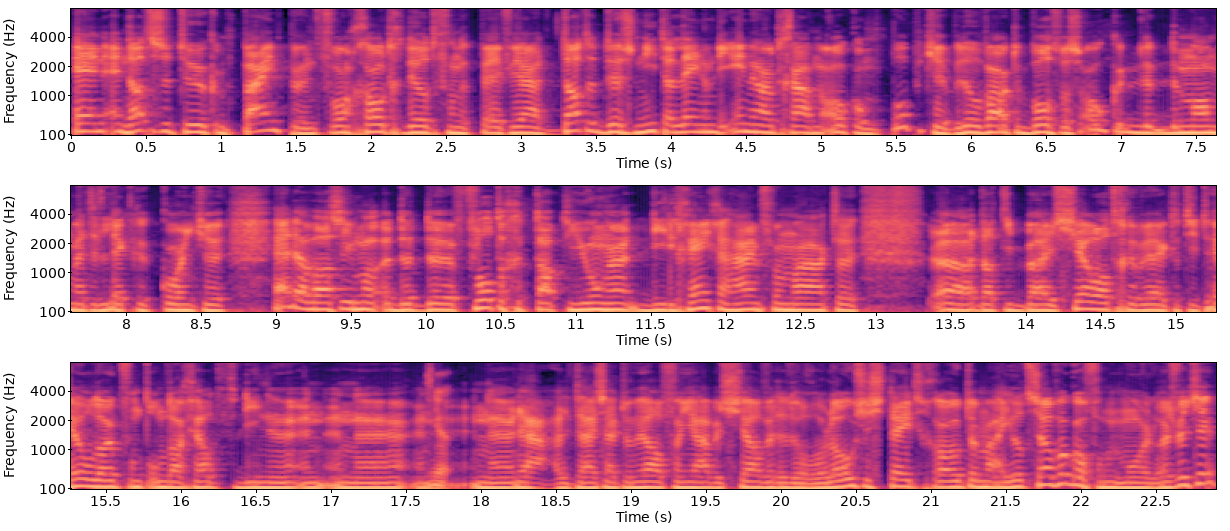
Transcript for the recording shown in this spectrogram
En, en dat is natuurlijk een pijnpunt voor een groot gedeelte van de PvdA. Dat het dus niet alleen om die inhoud gaat, maar ook om poppetje. Ik bedoel, Wouter Bos was ook de, de man met het lekkere kontje. Hè, daar was iemand, de, de vlotte getapte jongen die er geen geheim van maakte. Eh, dat hij bij Shell had gewerkt. Dat hij het heel leuk vond om daar geld te verdienen. En, en, eh, en, Ja. en eh, ja, hij zei toen wel van ja, bij Shell werden de horloges steeds groter. Maar hij hield zelf ook wel van een horloge. Weet je,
